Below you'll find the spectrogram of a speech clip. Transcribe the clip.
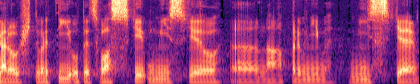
Karel IV., otec vlasti, umístil eh, na prvním místě.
